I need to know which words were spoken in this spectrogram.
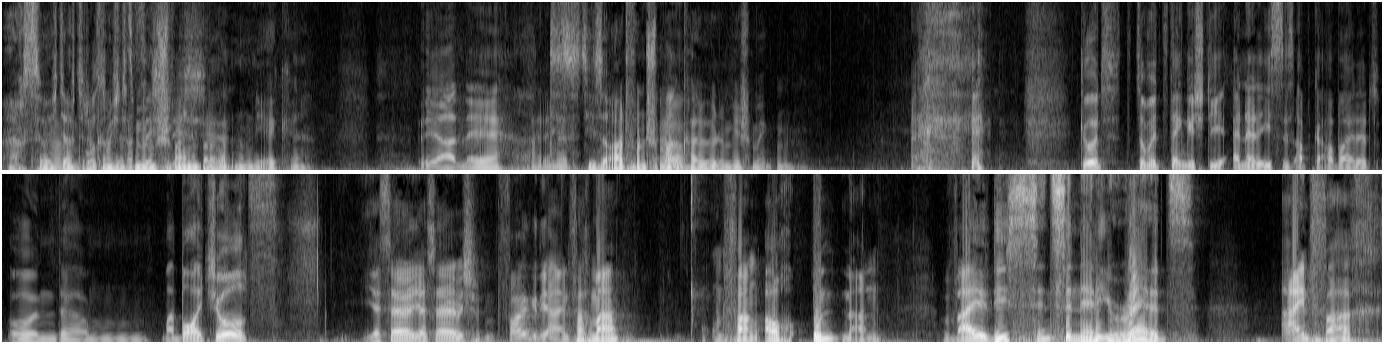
Ach so, ich Ähm, dachte, wo du kommst jetzt mit dem Schweinebraten um die Ecke. Ja, nee. Das, diese Art von Schmankerl Ähm, würde mir schmecken. Gut, somit denke ich, die NL East ist abgearbeitet und ähm, my boy Jules. Yes, sir, yes, sir. Ich folge dir einfach mal und fange auch unten an, weil die Cincinnati Reds einfach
